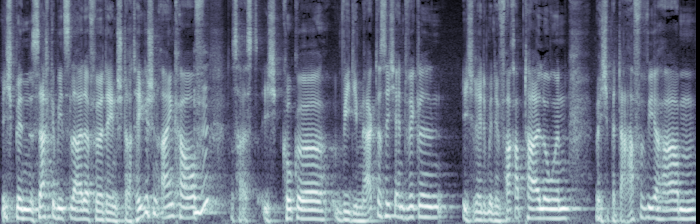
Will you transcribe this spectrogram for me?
Ich bin Sachgebietsleiter für den strategischen Einkauf. Mhm. Das heißt, ich gucke, wie die Märkte sich entwickeln. Ich rede mit den Fachabteilungen, welche Bedarfe wir haben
